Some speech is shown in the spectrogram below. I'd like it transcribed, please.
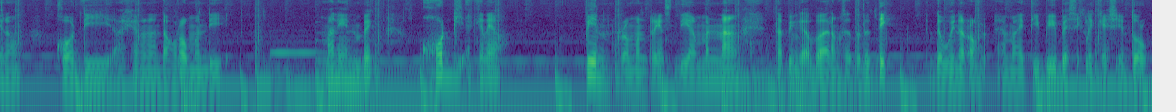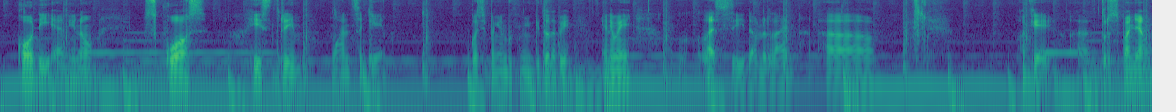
you know Cody akhirnya nantang Roman di Money in Bank. Cody akhirnya pin Roman Reigns dia menang tapi nggak bareng satu detik. The winner of MITB basically cash into Cody and you know squash his dream once again gue sih pengen booking gitu tapi anyway let's see down the line. Uh, oke okay, uh, terus sepanjang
